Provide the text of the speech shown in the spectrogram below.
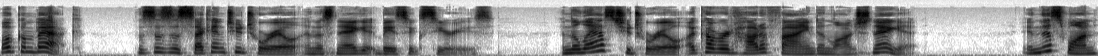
Welcome back. This is the second tutorial in the Snagit Basics series. In the last tutorial, I covered how to find and launch Snagit. In this one,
